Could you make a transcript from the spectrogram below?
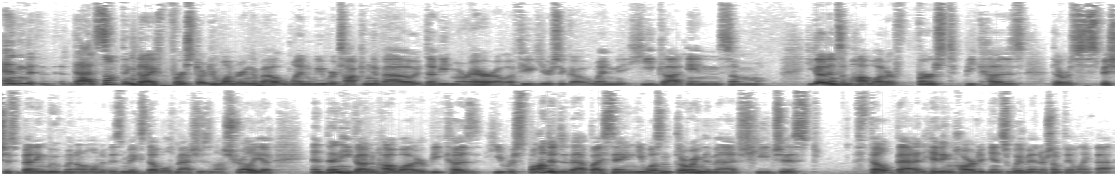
And that's something that I first started wondering about when we were talking about David Marrero a few years ago, when he got in some he got in some hot water first because there was suspicious betting movement on one of his mixed doubles matches in Australia, and then he got in hot water because he responded to that by saying he wasn't throwing the match, he just felt bad hitting hard against women or something like that.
